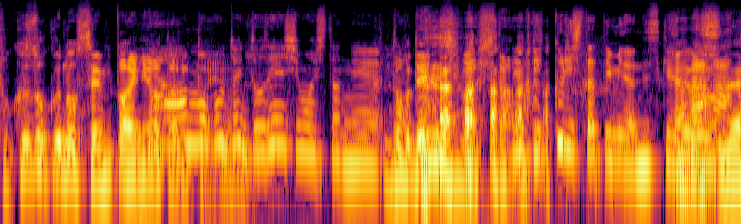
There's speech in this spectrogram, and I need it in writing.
直属の先輩に当たるという。もう本当にどでんしましたね。どでんしました。ねびっくりしたって意味なんですけど。そうですね。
